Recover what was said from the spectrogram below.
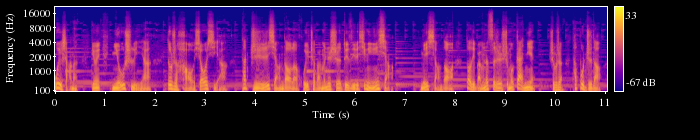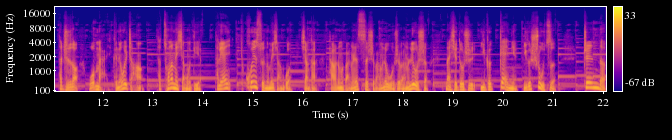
为啥呢？因为牛市里呀都是好消息啊，他只想到了回撤百分之十对自己的心理影响，没想到啊到底百分之四十什么概念？是不是？他不知道，他只知道我买肯定会涨，他从来没想过跌，他连亏损都没想过。想看他要什么百分之四十、百分之五十、百分之六十，那些都是一个概念，一个数字，真的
